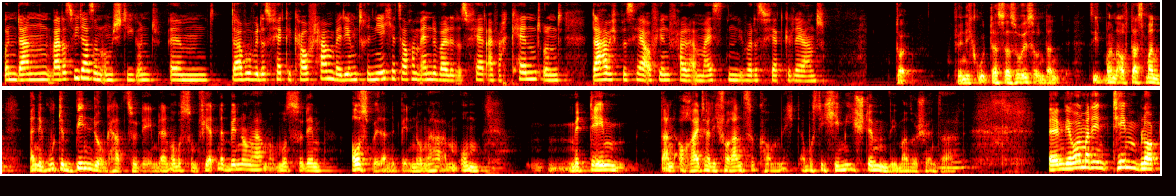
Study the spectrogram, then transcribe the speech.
und dann war das wieder so ein Umstieg. Und ähm, da, wo wir das Pferd gekauft haben, bei dem trainiere ich jetzt auch am Ende, weil er das Pferd einfach kennt. Und da habe ich bisher auf jeden Fall am meisten über das Pferd gelernt. Toll. Finde ich gut, dass das so ist. Und dann sieht man auch, dass man eine gute Bindung hat zu dem. Denn man muss zum Pferd eine Bindung haben, man muss zu dem Ausbilder eine Bindung haben, um mit dem dann auch reiterlich voranzukommen. Nicht? Da muss die Chemie stimmen, wie man so schön sagt. Mhm. Ähm, wir wollen mal den Themenblock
